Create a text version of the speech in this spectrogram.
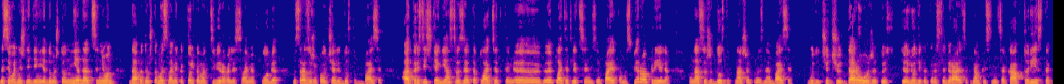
На сегодняшний день, я думаю, что он недооценен, да, потому что мы с вами, как только мы активировали с вами в клубе, мы сразу же получали доступ к базе а туристические агентства за это платят, э, э, платят лицензию. Поэтому с 1 апреля у нас уже доступ к нашей круизной базе будет чуть-чуть дороже, то есть э, люди, которые собираются к нам присоединиться как туристы,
